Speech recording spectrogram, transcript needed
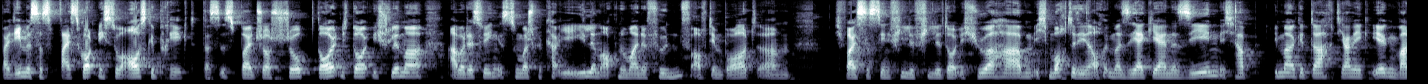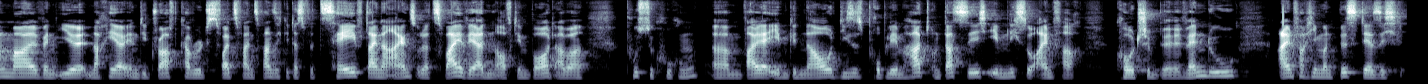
Bei dem ist das, weiß Gott, nicht so ausgeprägt. Das ist bei Josh Job deutlich, deutlich schlimmer. Aber deswegen ist zum Beispiel KI Elim auch nur meine 5 auf dem Board. Ähm, ich weiß, dass den viele, viele deutlich höher haben. Ich mochte den auch immer sehr gerne sehen. Ich habe immer gedacht, Yannick, irgendwann mal, wenn ihr nachher in die Draft Coverage 222 geht, das wird safe deine 1 oder 2 werden auf dem Board. Aber Pustekuchen, ähm, weil er eben genau dieses Problem hat. Und das sehe ich eben nicht so einfach coachable. Wenn du einfach jemand bist, der sich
